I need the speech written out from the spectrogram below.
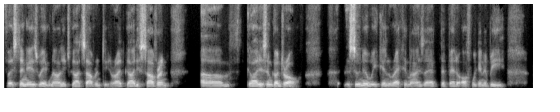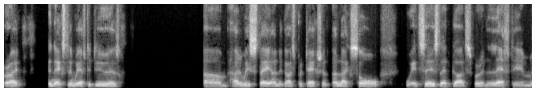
first thing is we acknowledge God's sovereignty, right? God is sovereign, um, God is in control the sooner we can recognize that, the better off we're going to be, right? The next thing we have to do is um, how do we stay under God's protection, unlike Saul, where it says that God's spirit left him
